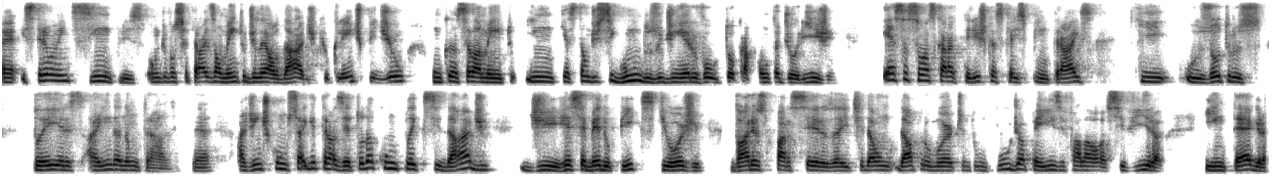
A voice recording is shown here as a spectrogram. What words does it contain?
é, extremamente simples, onde você traz aumento de lealdade, que o cliente pediu um cancelamento e em questão de segundos o dinheiro voltou para a conta de origem. Essas são as características que a Spin traz que os outros players ainda não trazem. Né? A gente consegue trazer toda a complexidade de receber do Pix, que hoje vários parceiros aí te um, dá para o merchant um pool de APIs e fala, ó, se vira e integra.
